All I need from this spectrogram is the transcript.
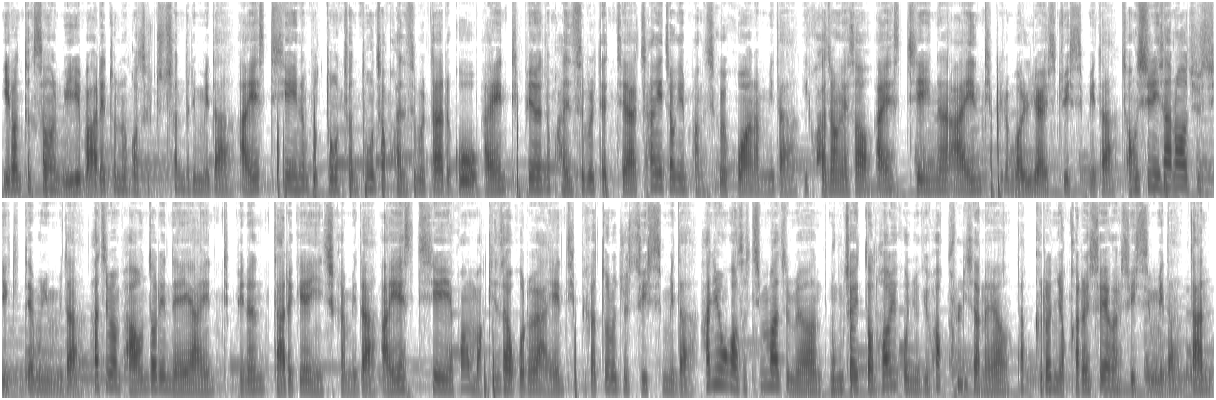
이런 특성을 미리 말해두는 것을 추천드립니다. ISTJ는 보통 전통적 관습을 따르고 INTP는 관습을 대체할 창의적인 방식을 고안합니다. 이 과정에서 ISTJ는 INTP를 멀리할 수도 있습니다. 정신이 사나워질 수 있기 때문입니다. 하지만 boundary 내의 INTP는 다르게 인식합니다. ISTJ에 꽉 막힌 사고를 INTP가 뚫어줄 수 있습니다. 한의원 가서 침 맞으면 뭉쳐있던 허리 근육이 확 풀리잖아요. 딱 그런 역할을 수행할 수 있습니다. 단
